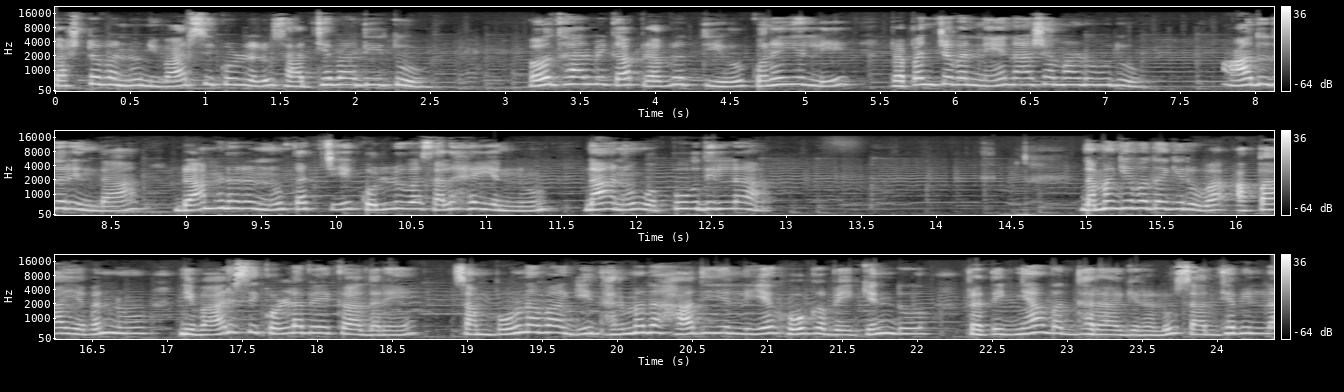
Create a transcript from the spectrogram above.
ಕಷ್ಟವನ್ನು ನಿವಾರಿಸಿಕೊಳ್ಳಲು ಸಾಧ್ಯವಾದೀತು. ಅಧಾರ್ಮಿಕ ಪ್ರವೃತ್ತಿಯು ಕೊನೆಯಲ್ಲಿ ಪ್ರಪಂಚವನ್ನೇ ನಾಶ ಮಾಡುವುದು. ಆದುದರಿಂದ ಬ್ರಾಹ್ಮಣರನ್ನು ಕಚ್ಚಿ ಕೊಲ್ಲುವ ಸಲಹೆಯನ್ನು ನಾನು ಒಪ್ಪುವುದಿಲ್ಲ. ನಮಗೆ ಒದಗಿರುವ ಅಪಾಯವನ್ನು ನಿವಾರಿಸಿಕೊಳ್ಳಬೇಕಾದರೆ ಸಂಪೂರ್ಣವಾಗಿ ಧರ್ಮದ ಹಾದಿಯಲ್ಲಿಯೇ ಹೋಗಬೇಕೆಂದು ಪ್ರತಿಜ್ಞಾಬದ್ಧರಾಗಿರಲು ಸಾಧ್ಯವಿಲ್ಲ.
